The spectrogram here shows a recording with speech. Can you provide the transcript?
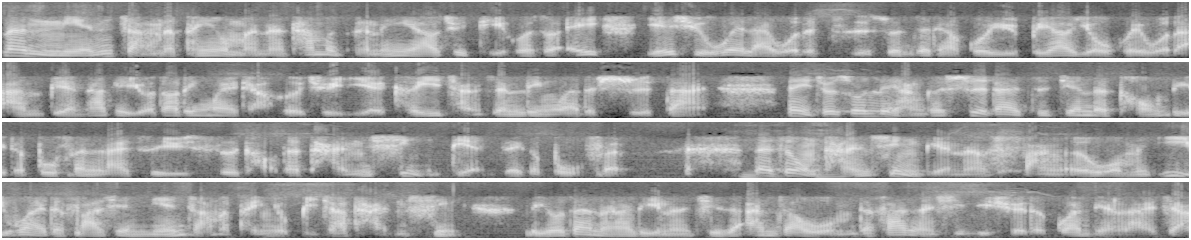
那年长的朋友们呢，他们可能也要去体会说，哎，也许未来我的子孙这条鲑鱼不要游回我的岸边，它可以游到另外一条河去，也可以产生另外的世代。那也就是说，两个世代之间的同理的部分，来自于思考的弹性点这个部分。在这种弹性点呢，反而我们意外的发现，年长的朋友比较弹性。理由在哪里呢？其实按照我们的发展心理学的观点来讲，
